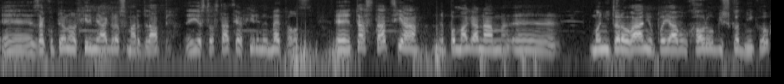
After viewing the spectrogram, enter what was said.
e, zakupioną w firmie AgroSmart Lab. Jest to stacja firmy Metos. E, ta stacja pomaga nam e, w monitorowaniu pojawu chorób i szkodników.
